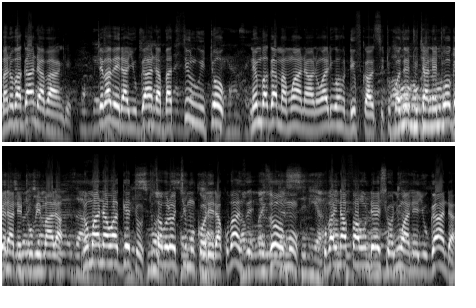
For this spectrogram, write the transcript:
bano baganda bange tebabeera uganda but still we talk. Ne mbagamba mwana wano waliwo difficulties tukoze tutya ne twogera ne tubimala. n'omwana wa geto tusobola okimukolera kuba nze nze omu kubalina foundation wano e uganda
